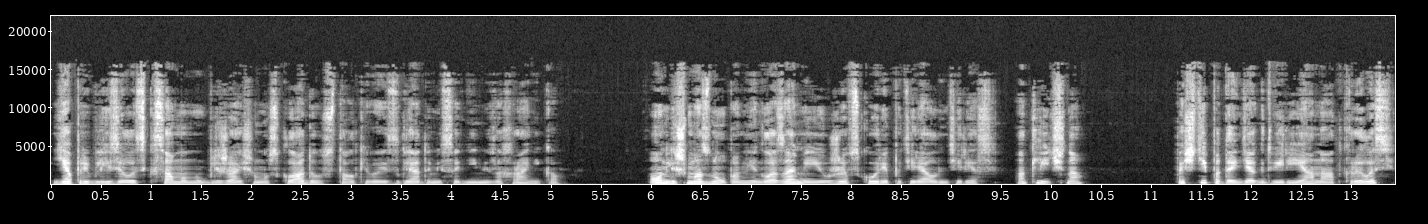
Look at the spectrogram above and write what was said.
Я приблизилась к самому ближайшему складу, сталкиваясь взглядами с одним из охранников. Он лишь мазнул по мне глазами и уже вскоре потерял интерес. Отлично. Почти подойдя к двери, она открылась,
